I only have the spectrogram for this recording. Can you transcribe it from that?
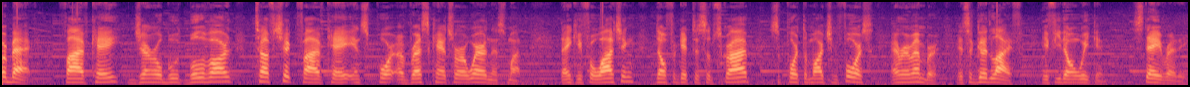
We're back. 5K, General Booth Boulevard, Tuff Chick 5K in support of Breast Cancer Awareness Month. Thank you for watching. Don't forget to subscribe, support the marching force, and remember, it's a good life if you don't weaken. Stay ready.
